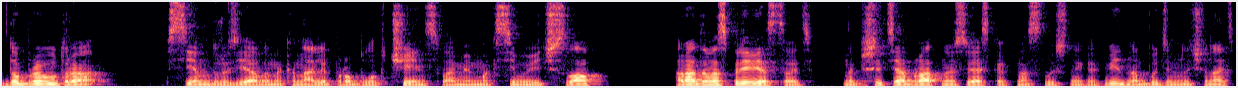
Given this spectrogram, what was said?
Доброе утро всем, друзья! Вы на канале про блокчейн. С вами Максим и Вячеслав. Рады вас приветствовать. Напишите обратную связь, как нас слышно и как видно. Будем начинать.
